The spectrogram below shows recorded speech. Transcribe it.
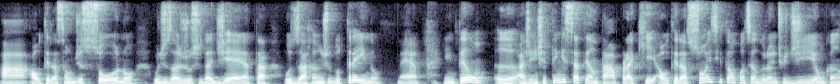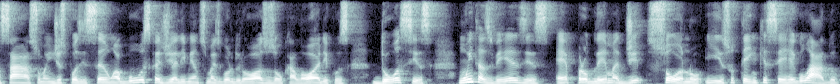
a alteração de sono, o desajuste da dieta, o desarranjo do treino né? Então, uh, a gente tem que se atentar para que alterações que estão acontecendo durante o dia, um cansaço, uma indisposição, a busca de alimentos mais gordurosos ou calóricos, doces, muitas vezes é problema de sono e isso tem que ser regulado.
